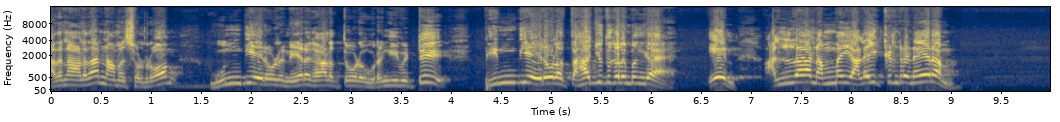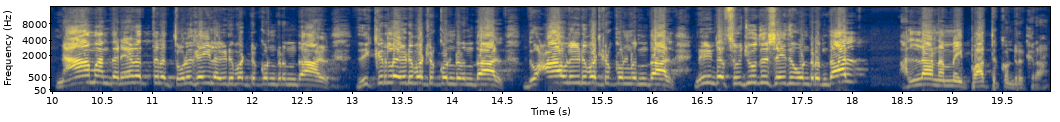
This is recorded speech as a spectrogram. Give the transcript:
அதனால தான் நாம் சொல்கிறோம் முந்திய இரவுல நேர காலத்தோடு உறங்கிவிட்டு பிந்திய இரவுல தகஜுது கிளம்புங்க. ஏன்? அல்லாஹ் நம்மை அழைக்கின்ற நேரம். நாம் அந்த நேரத்தில் தொழுகையில் ஈடுபட்டு கொண்டிருந்தால் திக்ரில் ஈடுபட்டு கொண்டிருந்தால் துஆவில் ஈடுபட்டு கொண்டிருந்தால் நீண்ட சுஜூது செய்து கொண்டிருந்தால் அல்லாஹ் நம்மை பார்த்து கொண்டிருக்கிறான்.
